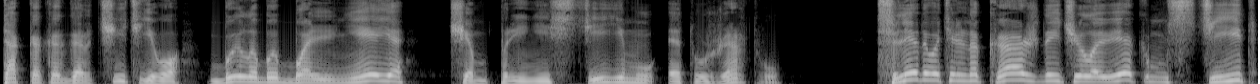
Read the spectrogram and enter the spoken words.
так как огорчить его было бы больнее, чем принести ему эту жертву. Следовательно, каждый человек мстит,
